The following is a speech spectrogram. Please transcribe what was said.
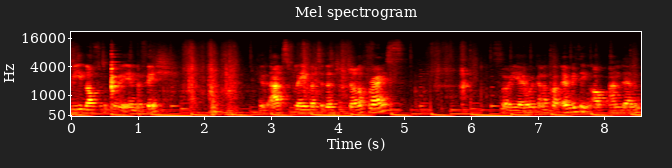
we love to put it in the fish. It adds flavor to the jollof rice. So yeah we're gonna cut everything up and then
